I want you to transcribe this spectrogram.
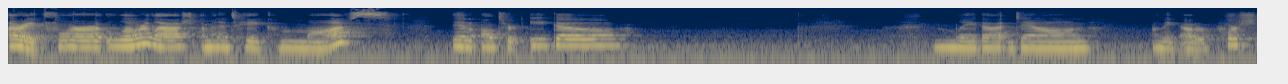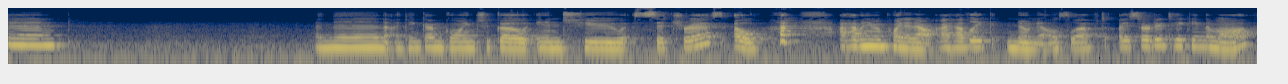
All right, for lower lash, I'm gonna take Moss in Alter Ego lay that down on the outer portion. And then I think I'm going to go into citrus. Oh, I haven't even pointed out, I have like no nails left. I started taking them off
